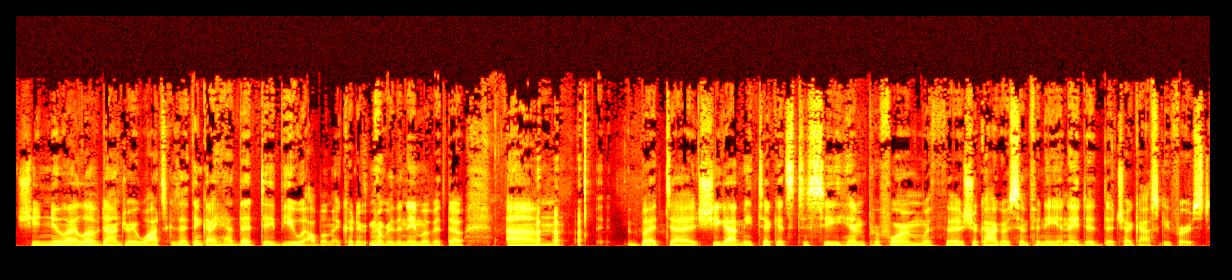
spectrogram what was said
she knew I loved Andre Watts because I think I had that debut album. I couldn't remember the name of it though. Um, but uh, she got me tickets to see him perform with the Chicago Symphony, and they did the Tchaikovsky first.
